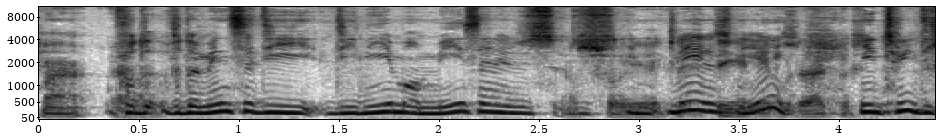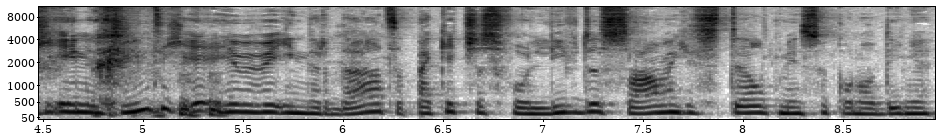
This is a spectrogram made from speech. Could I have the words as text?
Maar, ja. Voor, de, voor de mensen die, die niet helemaal mee zijn. Dus, dus sorry, in, leg nee, niet erg. In 2021 hè, hebben we inderdaad pakketjes voor liefde samengesteld. Mensen konden dingen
